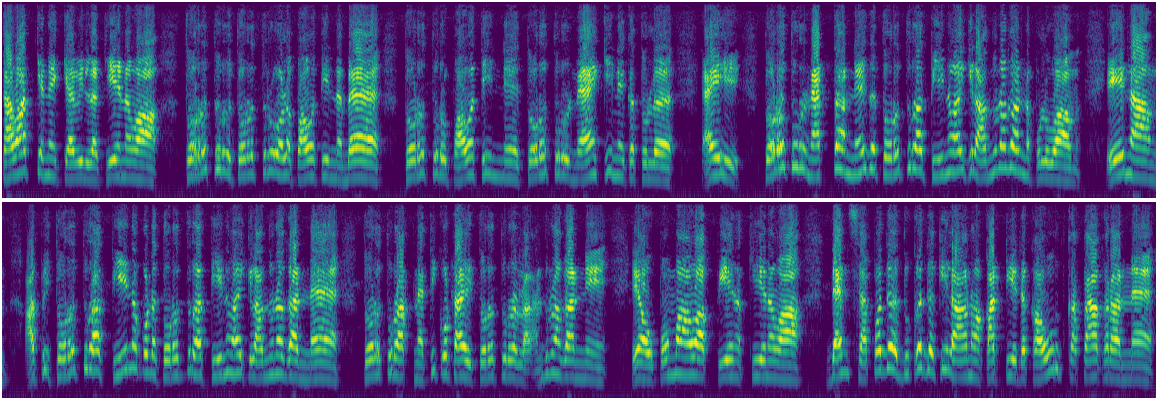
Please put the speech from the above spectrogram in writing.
තවත් කෙනෙක් ඇවිල්ලා කියනවා තොරතුරු තොරතුරු වල පවතින්න බෑ. තොරතුරු පවතින්නේ තොරතුරු නෑ කියන එක තුල. ඇයි? තොරතුරු නැත්තම් නේද තොරතුරක් තියෙනවයි කියලා අඳුන ගන්න පුළුවන්. එහෙනම් අපි තොරතුරක් තියෙනකොට තොරතුරක් තියෙනවයි කියලා අඳුනගන්නේ තොරතුරක් නැති කොටයි තොරතුර අඳුනගන්නේ. එයා උපමාවක් කියනවා. දැන් සැපද දුකද කියලා අහනවා කට්ටියට කවුරුත් කතා කරන්නේ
